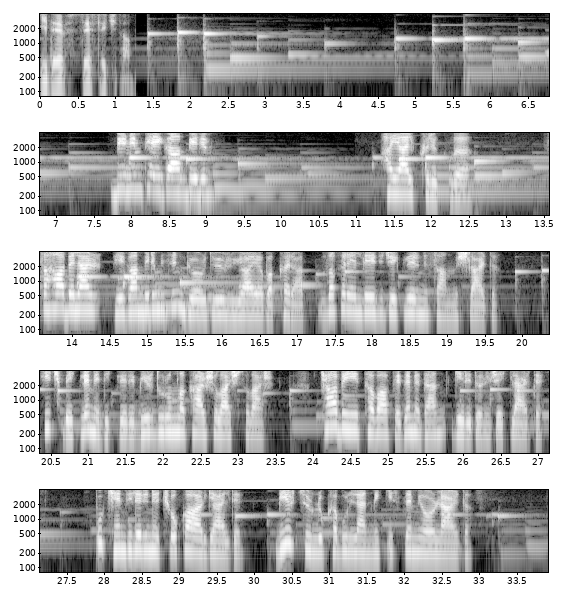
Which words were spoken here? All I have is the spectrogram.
İDEV Sesli Kitap Benim peygamberim hayal kırıklığı. Sahabeler peygamberimizin gördüğü rüyaya bakarak zafer elde edeceklerini sanmışlardı. Hiç beklemedikleri bir durumla karşılaştılar. Kabe'yi tavaf edemeden geri döneceklerdi. Bu kendilerine çok ağır geldi. Bir türlü kabullenmek istemiyorlardı.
